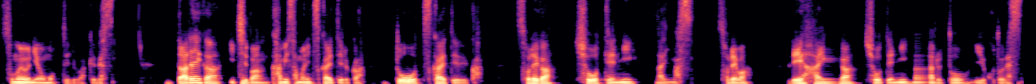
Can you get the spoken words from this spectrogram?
そのように思っているわけです。誰が一番神様に仕えているか、どう仕えているか、それが焦点になります。それは礼拝が焦点になるということです。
